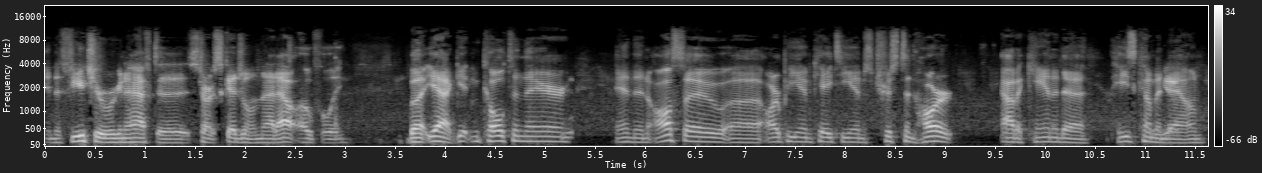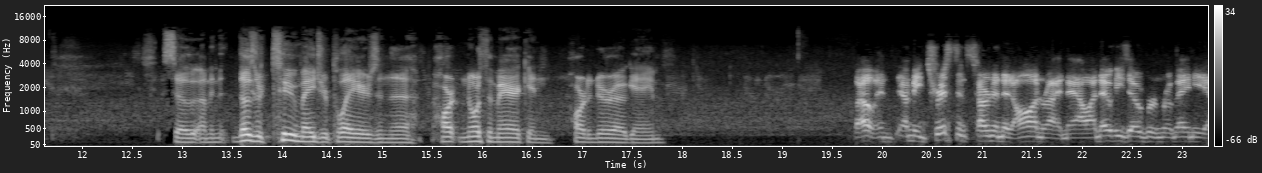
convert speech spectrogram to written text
in the future we're going to have to start scheduling that out. Hopefully, but yeah, getting Colton there and then also uh, RPM KTM's Tristan Hart out of Canada. He's coming yeah. down. So I mean, those are two major players in the North American hard enduro game. Well, and I mean Tristan's turning it on right now. I know he's over in Romania,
